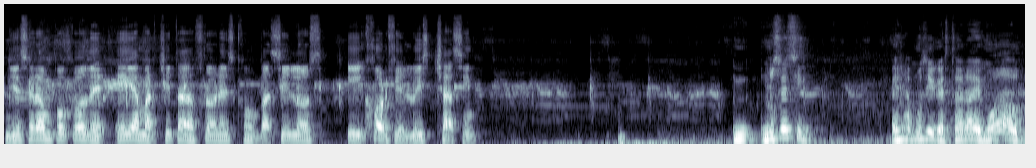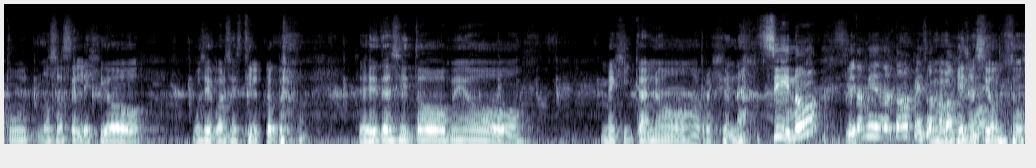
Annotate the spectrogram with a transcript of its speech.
Y ese era un poco de ella Marchita las Flores con Basilos y Jorge Luis Chassin. No sé si es la música que está ahora de moda o tú nos has elegido música con ese estilo, pero se siente así todo medio mexicano regional. Sí, ¿no? Yo también lo estaba Con pensando. mismo. imaginación. ¿no?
